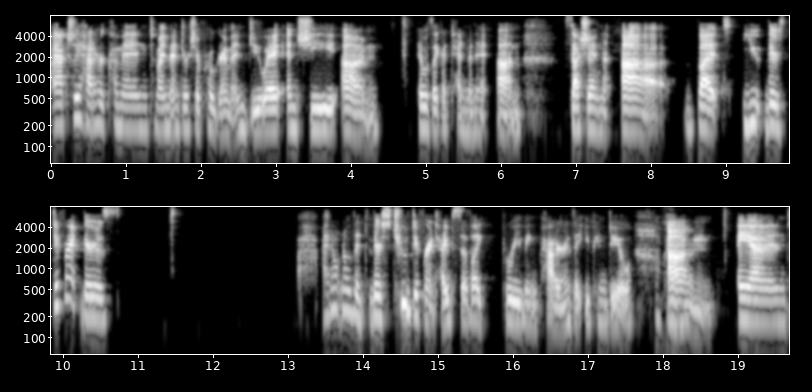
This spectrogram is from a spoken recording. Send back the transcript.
I actually had her come in to my mentorship program and do it, and she, um, it was like a 10 minute um, session. Uh, but you, there's different, there's, I don't know that there's two different types of like breathing patterns that you can do. Okay. Um, and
